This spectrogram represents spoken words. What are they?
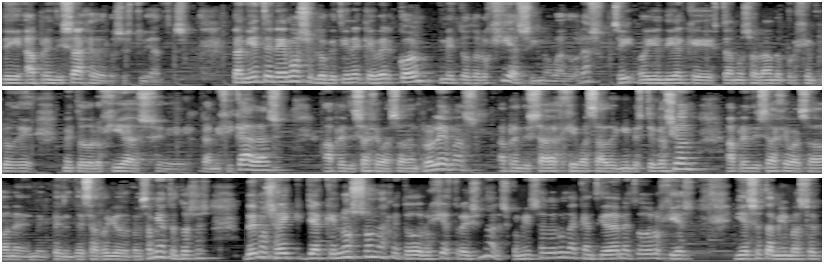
de aprendizaje de los estudiantes. También tenemos lo que tiene que ver con metodologías innovadoras. ¿sí? Hoy en día que estamos hablando, por ejemplo, de metodologías eh, gamificadas, aprendizaje basado en problemas, aprendizaje basado en investigación, aprendizaje basado en el desarrollo del pensamiento. Entonces, vemos ahí ya que no son las metodologías tradicionales, comienza a haber una cantidad de metodologías y eso también va a ser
